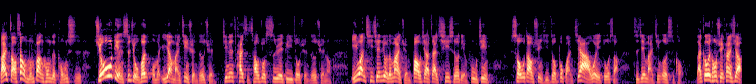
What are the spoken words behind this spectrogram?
来，早上我们放空的同时，九点十九分我们一样买进选择权。今天开始操作四月第一周选择权哦，一万七千六的卖权报价在七十二点附近。收到讯息之后，不管价位多少，直接买进二十口。来，各位同学看一下，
